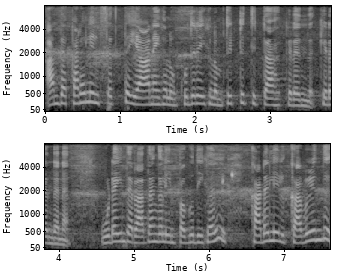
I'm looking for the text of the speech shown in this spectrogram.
அந்த கடலில் செத்த யானைகளும் குதிரைகளும் திட்டு திட்டாக கிடந்த கிடந்தன. உடைந்த ரதங்களின் பகுதிகள் கடலில் கவிழ்ந்து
